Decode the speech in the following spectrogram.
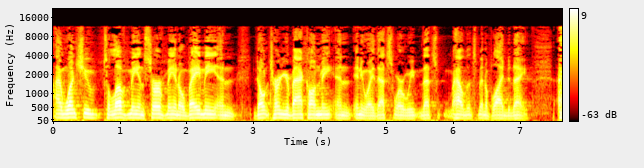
I want you to love me and serve me and obey me and don't turn your back on me. And anyway, that's where we, that's how that's been applied today.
